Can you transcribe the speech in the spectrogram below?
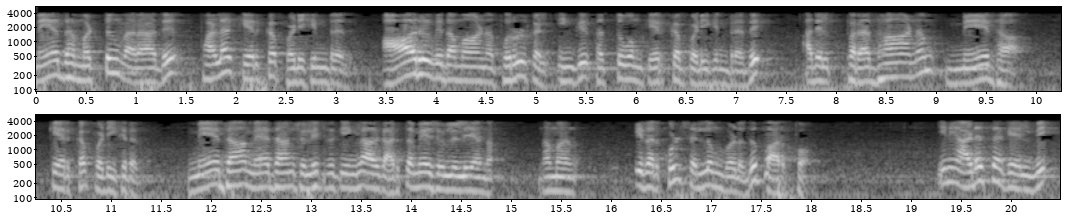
மேத மட்டும் வராது பல கேட்கப்படுகின்றது. ஆறு விதமான பொருள்கள் இங்கு தத்துவம் கேட்கப்படுகின்றது. அதில் பிரதானம் மேதா கேட்கப்படுகிறது. மேதா மேதான்னு சொல்லிட்டு இருக்கீங்களா? அதுக்கு அர்த்தமே சொல்லலையா நம்ம இதற்குள் செல்லும் பொழுது பார்ப்போம். இனி அடுத்த கேள்வி.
